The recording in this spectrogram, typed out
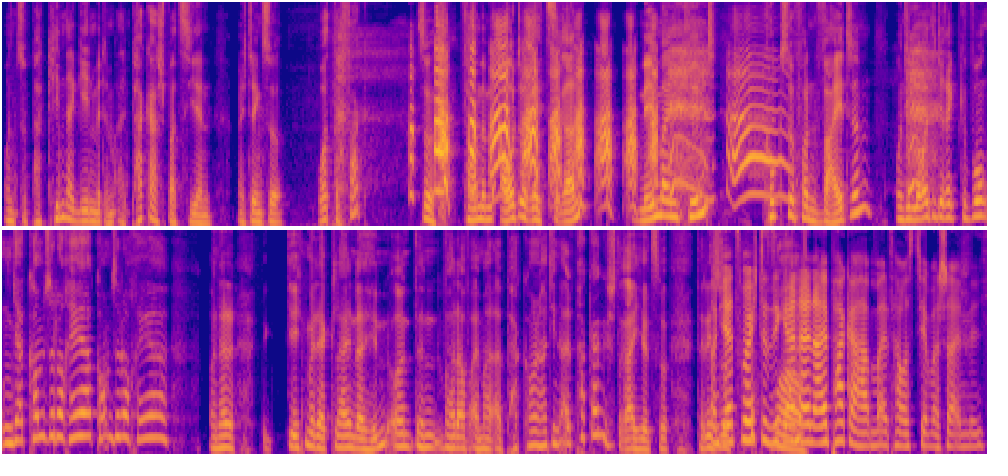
und so ein paar Kinder gehen mit dem Alpaka spazieren. Und ich denke so, what the fuck? So, fahr mit dem Auto rechts ran, nehme mein Kind, guck so von weitem und die Leute direkt gewunken, ja, kommen Sie doch her, kommen Sie doch her. Und dann gehe ich mit der Kleinen dahin und dann war da auf einmal Alpaka und hat ihn Alpaka gestreichelt. So, Und so, jetzt möchte sie wow. gerne einen Alpaka haben als Haustier wahrscheinlich.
